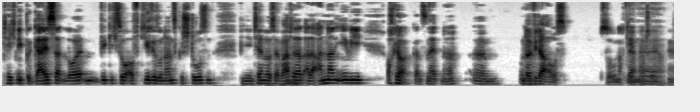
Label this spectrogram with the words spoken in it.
Technikbegeisterten Leuten wirklich so auf die Resonanz gestoßen, wie Nintendo es erwartet mhm. hat. Alle anderen irgendwie, ach ja, ganz nett, ne? Ähm, und dann wieder aus. So nach dem ja, Motto. Ja, ja.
